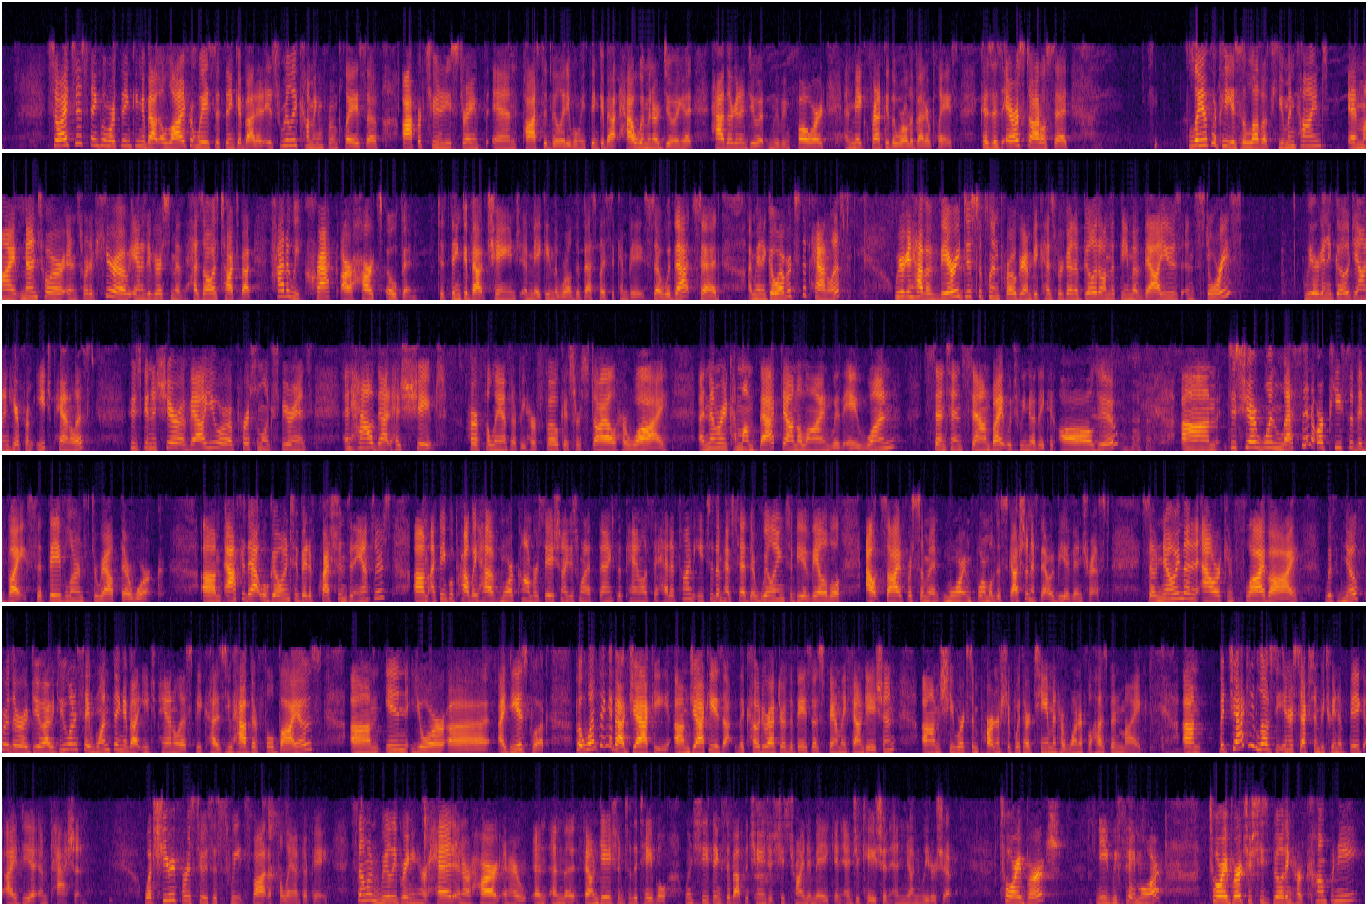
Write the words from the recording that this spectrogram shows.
So I just think when we're thinking about a lot of different ways to think about it, it's really coming from a place of opportunity, strength, and possibility when we think about how women are doing it, how they're going to do it moving forward, and make, frankly, the world a better place. Because as Aristotle said, philanthropy is the love of humankind. And my mentor and sort of hero, Anna Deavere Smith, has always talked about how do we crack our hearts open to think about change and making the world the best place it can be. So with that said, I'm going to go over to the panelists. We're going to have a very disciplined program because we're going to build on the theme of values and stories. We are going to go down and hear from each panelist who's going to share a value or a personal experience and how that has shaped her philanthropy, her focus, her style, her why. And then we're going to come on back down the line with a one sentence soundbite, which we know they can all do. um, to share one lesson or piece of advice that they've learned throughout their work. Um, after that, we'll go into a bit of questions and answers. Um, I think we'll probably have more conversation. I just want to thank the panelists ahead of time. Each of them have said they're willing to be available outside for some more informal discussion if that would be of interest. So knowing that an hour can fly by, with no further ado, I do want to say one thing about each panelist because you have their full bios um, in your uh, ideas book. But one thing about Jackie, um, Jackie is the co-director of the Bezos Family Foundation. Um, she works in partnership with her team and her wonderful husband, Mike. Um, but Jackie loves the intersection between a big idea and passion. What she refers to as a sweet spot of philanthropy. Someone really bringing her head and her heart and, her, and, and the foundation to the table when she thinks about the changes she's trying to make in education and young leadership. Tory Burch, need we say more? Tory Burch, as she's building her company,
